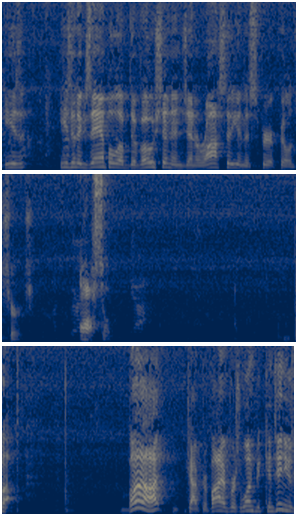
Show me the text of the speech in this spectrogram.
He's, he's an example of devotion and generosity in the spirit filled church. Awesome. But but, chapter 5, verse 1 continues,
